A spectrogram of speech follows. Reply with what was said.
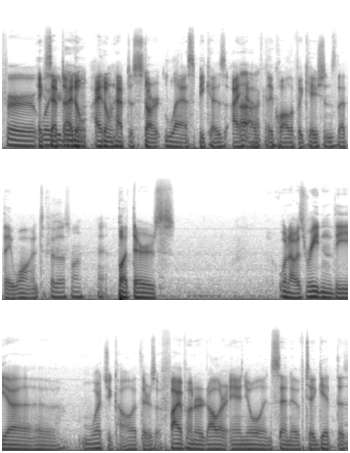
For Except I don't I don't have to start less because I Oh, have okay. the qualifications that they want. for this one. Yeah. But there's when I was reading the uh, what you call it, there's a five hundred dollar annual incentive to get the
